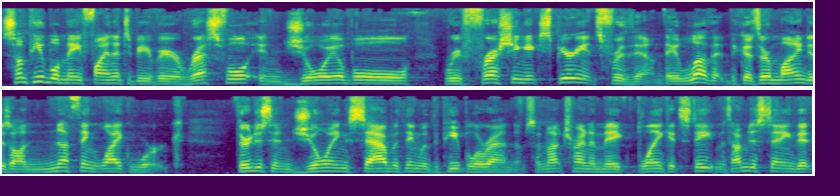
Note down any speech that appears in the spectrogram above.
Some people may find that to be a very restful, enjoyable, refreshing experience for them. They love it because their mind is on nothing like work. They're just enjoying Sabbathing with the people around them. So I'm not trying to make blanket statements. I'm just saying that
